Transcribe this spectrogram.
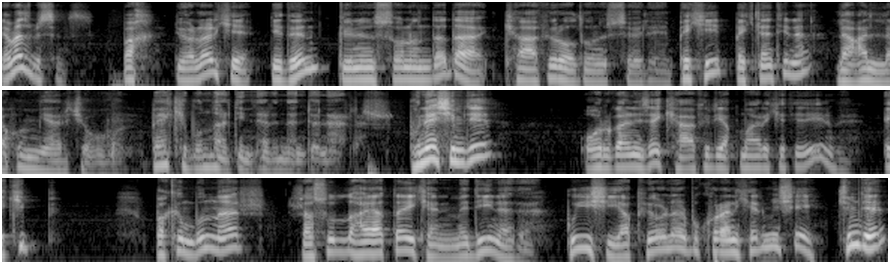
Demez misiniz? Bak diyorlar ki gidin günün sonunda da kafir olduğunu söyleyin. Peki beklenti ne? لَعَلَّهُمْ يَرْجِعُونَ Belki bunlar dinlerinden dönerler. Bu ne şimdi? Organize kafir yapma hareketi değil mi? Ekip. Bakın bunlar Resulullah hayattayken Medine'de bu işi yapıyorlar. Bu Kur'an-ı Kerim'in şey. Şimdi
